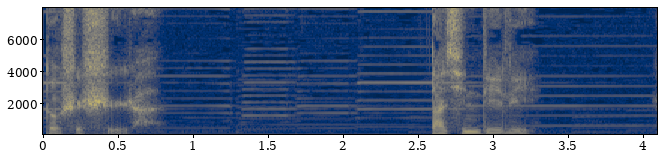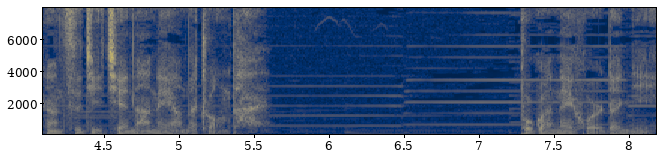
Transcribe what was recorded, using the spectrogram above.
都是释然，打心底里让自己接纳那样的状态。不管那会儿的你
